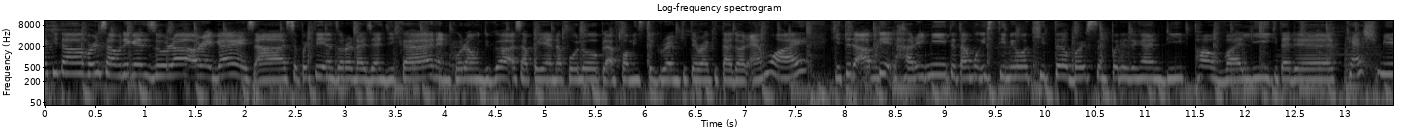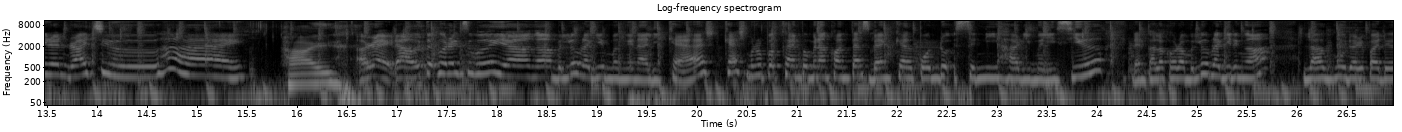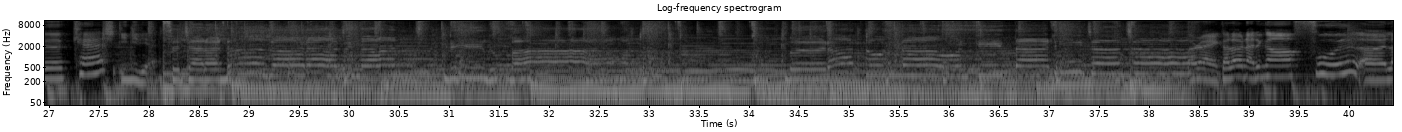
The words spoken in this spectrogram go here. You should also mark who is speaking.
Speaker 1: Rakita bersama dengan Zora. Alright guys, uh, seperti yang Zora dah janjikan dan korang juga siapa yang dah follow platform Instagram kita rakita.my, kita dah update hari ni tetamu istimewa kita bersempena dengan Deepavali. Kita ada Kashmiran Raju. Hai.
Speaker 2: Hai.
Speaker 1: Alright, uh, untuk korang semua yang uh, belum lagi mengenali Cash, Cash merupakan pemenang kontes bengkel Pondok Seni Hari Malaysia dan kalau korang belum lagi dengar lagu daripada Cash, ini dia.
Speaker 2: Secara negara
